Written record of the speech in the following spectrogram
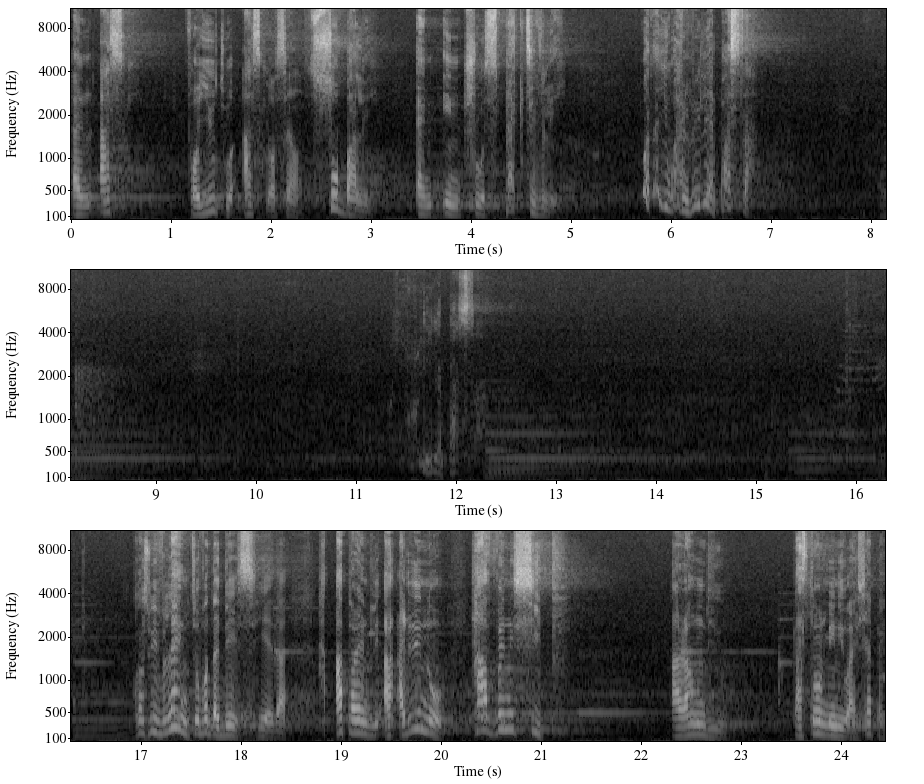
and ask for you to ask yourself soberly and introspectively whether you are really a pastor. You really a pastor? Because we've learned over the days here that apparently, I, I didn't know, having sheep around you does not mean you are a shepherd.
